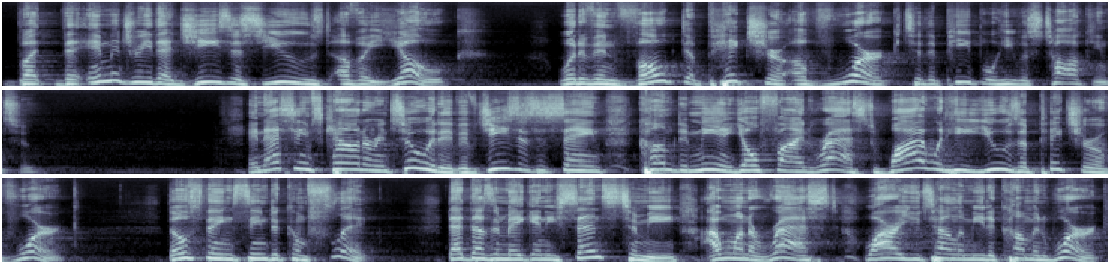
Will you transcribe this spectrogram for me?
But the imagery that Jesus used of a yoke would have invoked a picture of work to the people he was talking to. And that seems counterintuitive. If Jesus is saying, Come to me and you'll find rest, why would he use a picture of work? Those things seem to conflict. That doesn't make any sense to me. I want to rest. Why are you telling me to come and work?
